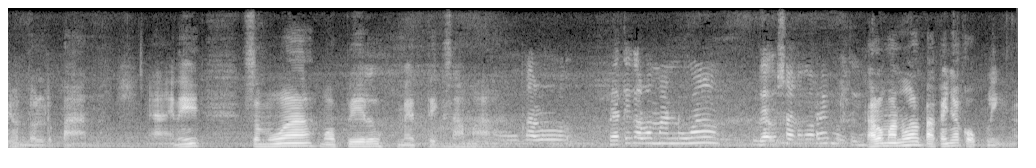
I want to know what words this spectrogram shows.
nyondol depan. Nah ini semua mobil metik sama. Oh, kalau berarti kalau manual nggak usah ngerem gitu ya? Kalau manual pakainya kopling. Oh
